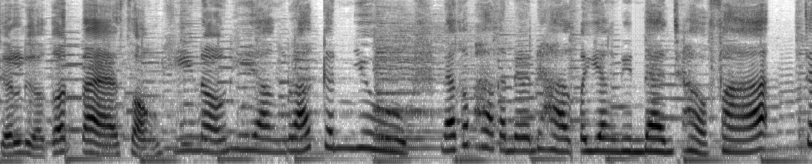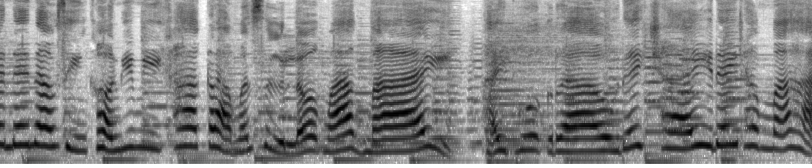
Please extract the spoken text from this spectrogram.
จะเหลือก็แต่สองพี่น้องที่ยังรักกันอยู่ แล้วก็พากันเดินทางไปยังดินแดนชาวฟ้า จะได้นำสิ่งของที่มีค่ากลับมาสู่โลกมากมายให้พวกเราได้ใช้ได้ทำมาหา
